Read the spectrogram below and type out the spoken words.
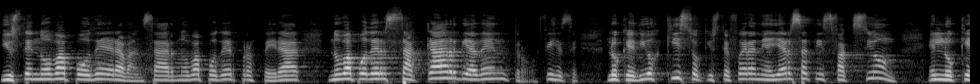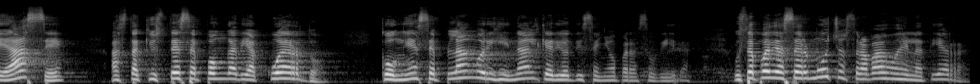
Y usted no va a poder avanzar, no va a poder prosperar, no va a poder sacar de adentro, fíjese, lo que Dios quiso que usted fuera, ni hallar satisfacción en lo que hace hasta que usted se ponga de acuerdo con ese plan original que Dios diseñó para su vida. Usted puede hacer muchos trabajos en la tierra,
